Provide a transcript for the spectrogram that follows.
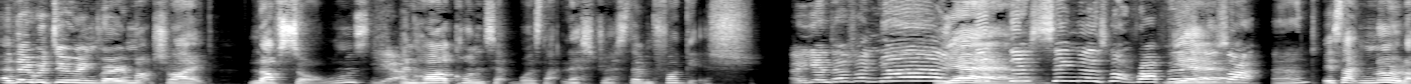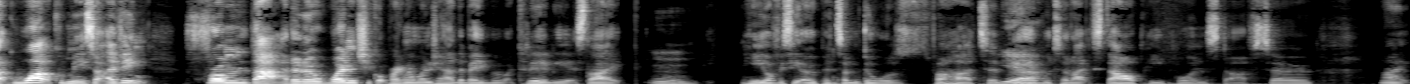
and they were doing very much like love songs. Yeah. and her concept was like let's dress them fuggish. Uh, yeah, and they was like, no, Yeah. they're, they're singers, not rappers. Yeah. And he like, and It's like no, like work with me. So I think from that, I don't know when she got pregnant, when she had the baby, but clearly it's like mm. he obviously opened some doors for her to Yeah. be able to like style people and stuff. So like,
